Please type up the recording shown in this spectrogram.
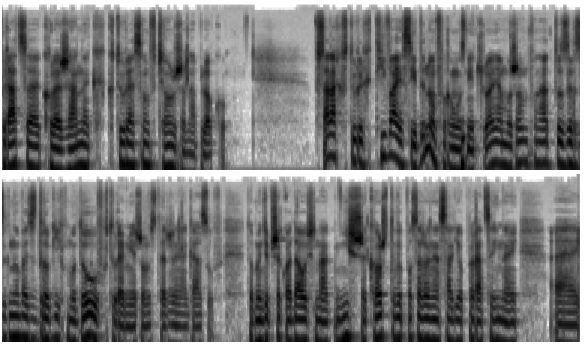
pracę koleżanek, które są w ciąży na bloku. W salach, w których TIVA jest jedyną formą znieczulenia, możemy ponadto zrezygnować z drogich modułów, które mierzą stężenia gazów. To będzie przekładało się na niższe koszty wyposażenia sali operacyjnej e,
